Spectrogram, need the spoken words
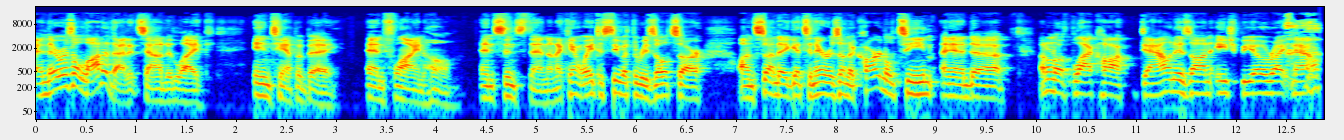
And there was a lot of that, it sounded like, in Tampa Bay and flying home. And since then, and I can't wait to see what the results are on Sunday against an Arizona Cardinal team. And uh, I don't know if Black Hawk Down is on HBO right now.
